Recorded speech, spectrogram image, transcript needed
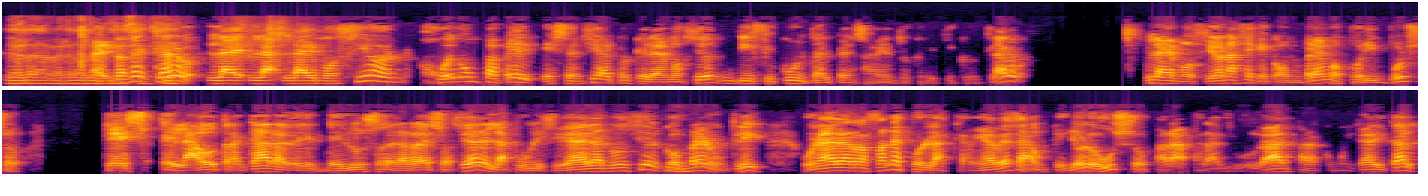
Verdad, verdad, Entonces, dice, claro, sí. la, la, la, emoción juega un papel esencial porque la emoción dificulta el pensamiento crítico. Y claro, la emoción hace que compremos por impulso, que es la otra cara de, del uso de las redes sociales, la publicidad del anuncio, el comprar en un clic. Una de las razones por las que a mí a veces, aunque yo lo uso para, para divulgar, para comunicar y tal,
